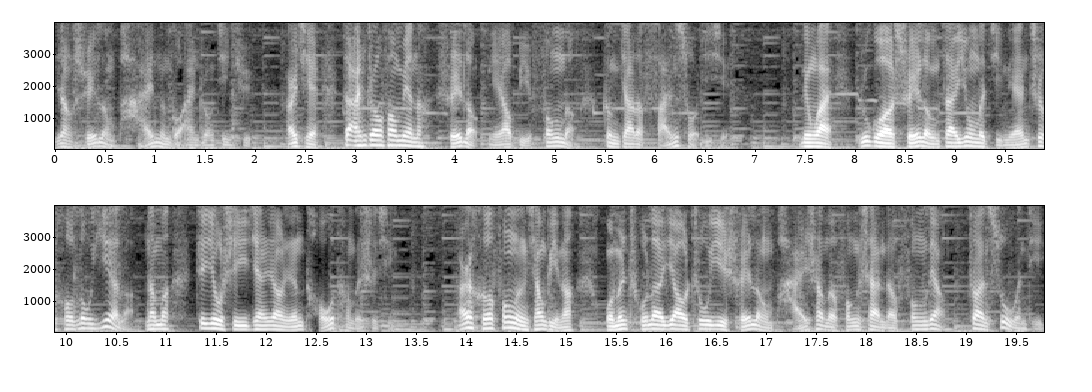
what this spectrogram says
让水冷排能够安装进去。而且在安装方面呢，水冷也要比风冷更加的繁琐一些。另外，如果水冷在用了几年之后漏液了，那么这又是一件让人头疼的事情。而和风冷相比呢，我们除了要注意水冷排上的风扇的风量、转速问题，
